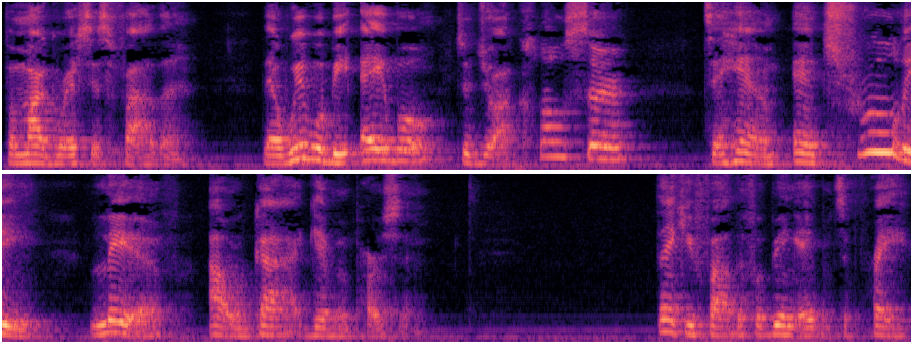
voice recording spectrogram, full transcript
from our gracious Father, that we will be able to draw closer to Him and truly live our God given person. Thank you, Father, for being able to pray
